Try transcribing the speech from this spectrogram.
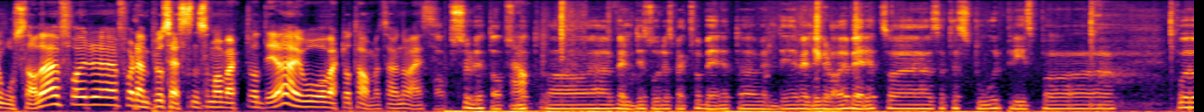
rosa deg for, eh, for, den prosessen som har vært, og det er jo verdt å ta med seg underveis. Absolutt. absolutt. Ja. Jeg har veldig stor respekt for Berit. Jeg er veldig, veldig glad i Berit, så jeg setter stor pris på, på,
